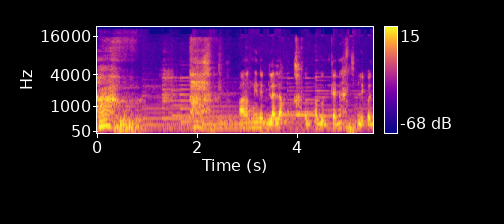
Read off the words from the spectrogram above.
ah, parang may naglalak pag pagod ka na sa likod.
